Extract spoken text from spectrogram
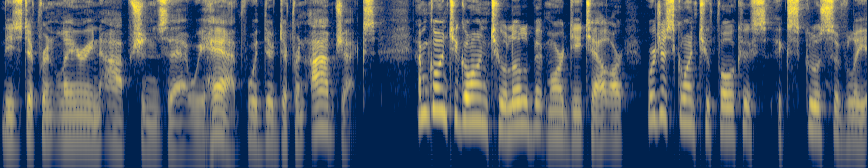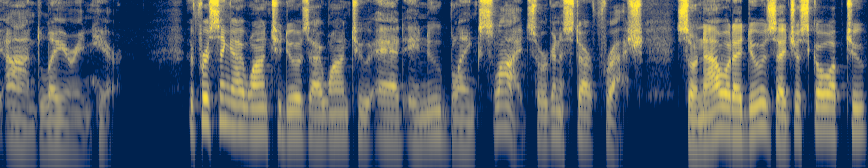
these different layering options that we have with their different objects. I'm going to go into a little bit more detail, or we're just going to focus exclusively on layering here. The first thing I want to do is I want to add a new blank slide. So we're going to start fresh. So now what I do is I just go up to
